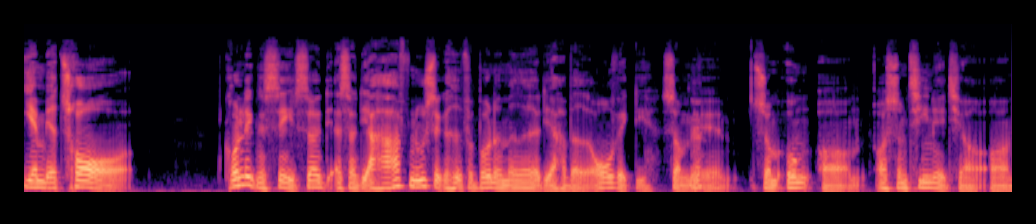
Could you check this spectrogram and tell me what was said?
jamen, jeg tror, grundlæggende set, så altså, jeg har haft en usikkerhed forbundet med, at jeg har været overvægtig som, Ja. øh, som ung og også som teenager, og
